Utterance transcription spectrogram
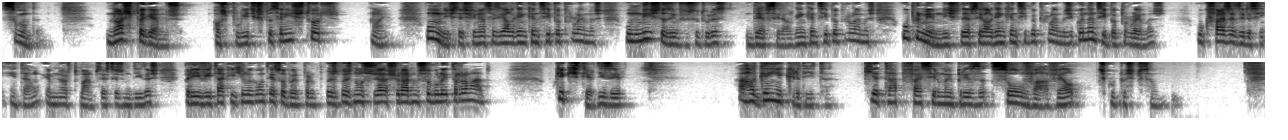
Segunda, nós pagamos aos políticos para serem gestores, não é? O Ministro das Finanças é alguém que antecipa problemas. O Ministro das Infraestruturas deve ser alguém que antecipa problemas. O Primeiro-Ministro deve ser alguém que antecipa problemas. E quando antecipa problemas, o que faz é dizer assim, então é melhor tomarmos estas medidas para evitar que aquilo aconteça, ou para, depois não chorarmos sobre o leite derramado. O que é que isto quer dizer? Alguém acredita que a TAP vai ser uma empresa solvável? Desculpa a expressão.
